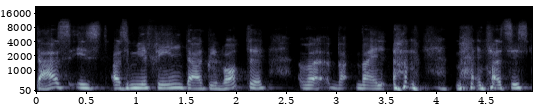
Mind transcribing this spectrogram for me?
das ist, also mir fehlen da die Worte, weil, das ist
